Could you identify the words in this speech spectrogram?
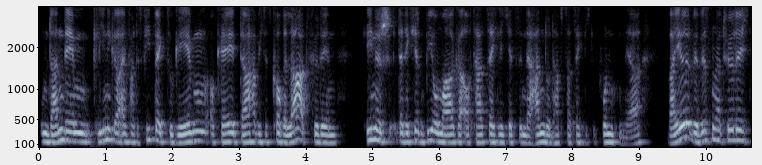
um dann dem Kliniker einfach das Feedback zu geben, okay, da habe ich das Korrelat für den klinisch detektierten Biomarker auch tatsächlich jetzt in der Hand und habe es tatsächlich gefunden. Ja? Weil wir wissen natürlich,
